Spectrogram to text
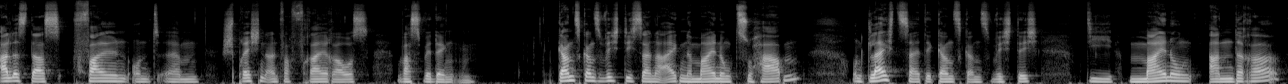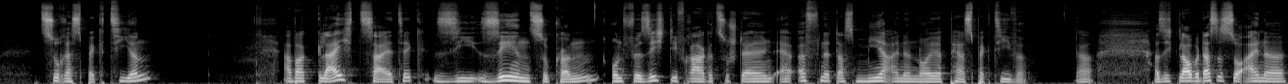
alles das fallen und ähm, sprechen einfach frei raus, was wir denken. Ganz, ganz wichtig, seine eigene Meinung zu haben und gleichzeitig ganz, ganz wichtig, die Meinung anderer zu respektieren, aber gleichzeitig sie sehen zu können und für sich die Frage zu stellen, eröffnet das mir eine neue Perspektive? Ja, also ich glaube, das ist so eine,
